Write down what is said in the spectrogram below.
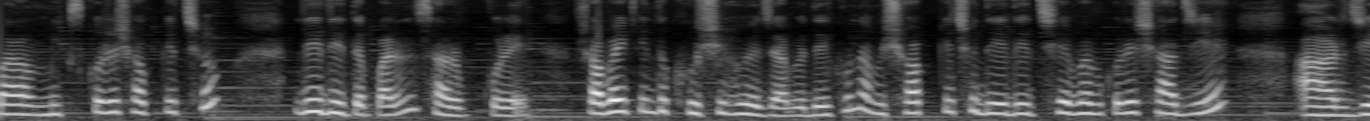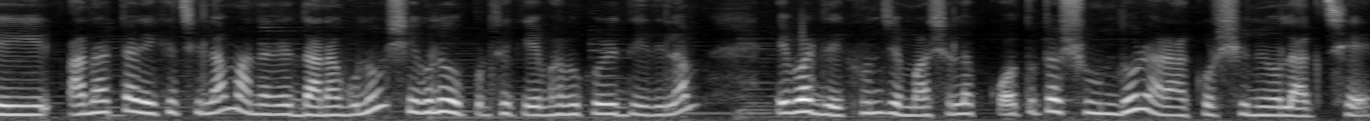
বা মিক্স করে সব কিছু দিয়ে দিতে পারেন সার্ভ করে। সবাই কিন্তু খুশি হয়ে যাবে। দেখুন, আমি সব কিছু দিয়ে দিচ্ছি এভাবে করে সাজিয়ে। আর যেই আনারটা রেখেছিলাম, আনারের দানাগুলো, সেগুলো উপর থেকে এভাবে করে দিয়ে দিলাম। এবার দেখুন যে মশালা কতটা সুন্দর আর আকর্ষণীয় লাগছে।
